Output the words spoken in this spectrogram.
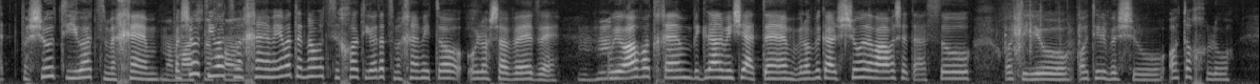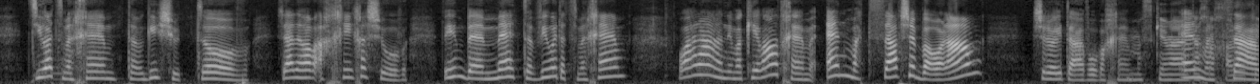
את פשוט תהיו עצמכם. ממש פשוט תהיו נכון. עצמכם. אם אתן לא מצליחות להיות עצמכם איתו, הוא לא שווה את זה. מהמם. הוא יאהב אתכם בגלל מי שאתם, ולא בגלל שום דבר שתעשו, או תהיו, או תלבשו, או תאכלו. תהיו עצמכם, תרגישו טוב. זה הדבר הכי חשוב. ואם באמת תביאו את עצמכם, וואלה, אני מכירה אתכם. אין מצב שבעולם שלא יתאהבו בכם. מסכימה אין איתך מצב.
